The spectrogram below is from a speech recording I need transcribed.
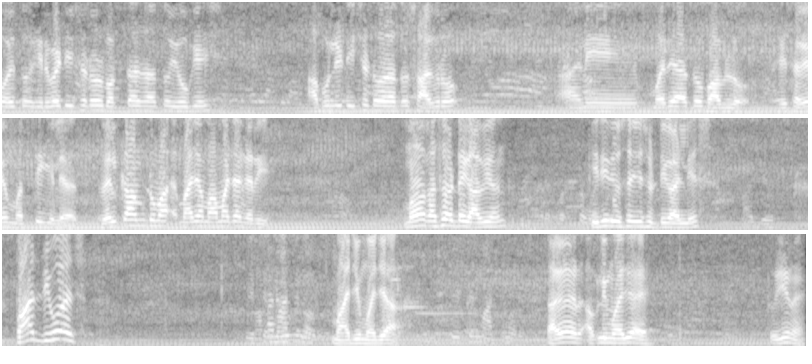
होय तो हिरव्या टी शर्टवर बघता जातो योगेश. आबोली टी शर्टवर राहतो सागरो. आणि मध्ये राहतो बाबलो. हे सगळे मत्ती केले आहेत. वेलकम टू माझ्या मामाच्या घरी. मग कसं वाटतं गावी येऊन? किती दिवसाची सुट्टी काढलीस? पाच दिवस? माझी मजा. सागर आपली मजा आहे. तुझी नाही?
